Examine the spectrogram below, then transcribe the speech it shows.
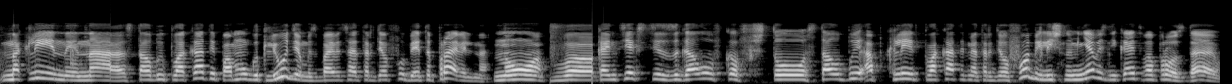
Наклеенные на столбы плакаты помогут людям избавиться от радиофобии. Это правильно. Но в контексте заголовков, что столбы обклеят плакатами от радиофобии, лично у меня возникает вопрос, да,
